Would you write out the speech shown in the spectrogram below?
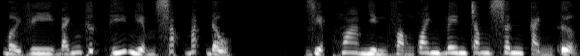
Bởi vì đánh thức thí nghiệm sắp bắt đầu. Diệp Hoa nhìn vòng quanh bên trong sân cảnh tượng.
